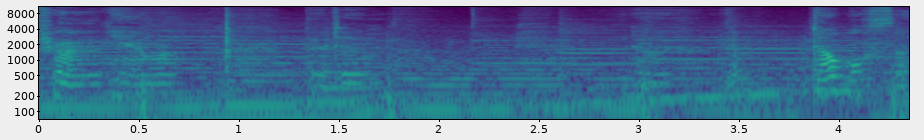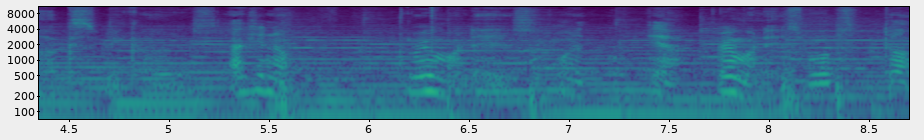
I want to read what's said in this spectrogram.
try on camera, but um, No double sucks because actually no, three more days. What? Yeah, three more days. Whoops, done.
